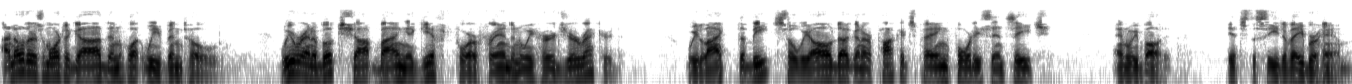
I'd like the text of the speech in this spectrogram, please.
I know there's more to God than what we've been told. We were in a bookshop buying a gift for a friend and we heard your record. We liked the beat, so we all dug in our pockets paying 40 cents each, and we bought it. It's the seed of Abraham.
